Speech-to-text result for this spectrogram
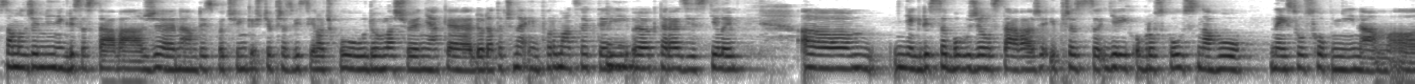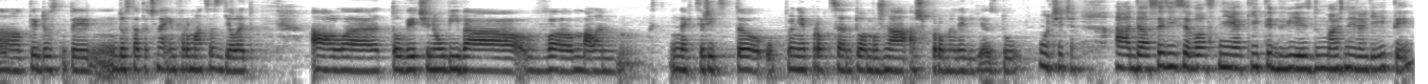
Samozřejmě někdy se stává, že nám dispatching ještě přes vysílačku dohlašuje nějaké dodatečné informace, který, mm-hmm. které zjistili Um, někdy se bohužel stává, že i přes jejich obrovskou snahu nejsou schopní nám uh, ty, do, ty dostatečné informace sdělit, ale to většinou bývá v malém nechci říct to úplně procentu a možná až promily výjezdu. Určitě. A dá se říct vlastně, jaký typ výjezdu máš nejraději ty?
